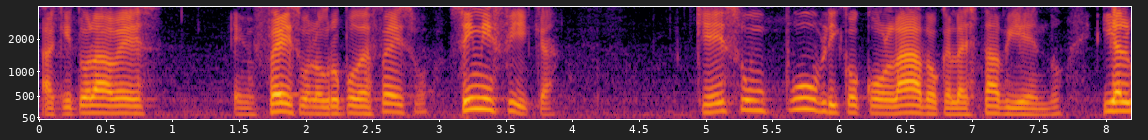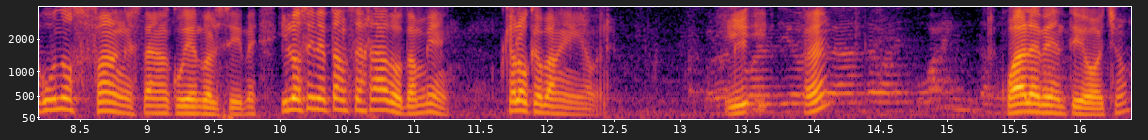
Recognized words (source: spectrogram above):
Aquí tú la ves en Facebook, en los grupos de Facebook. Significa que es un público colado que la está viendo y algunos fans están acudiendo al cine y los cines están cerrados también. ¿Qué es lo que van a ir a ver? Y- ¿eh? ¿Cuál es 28?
